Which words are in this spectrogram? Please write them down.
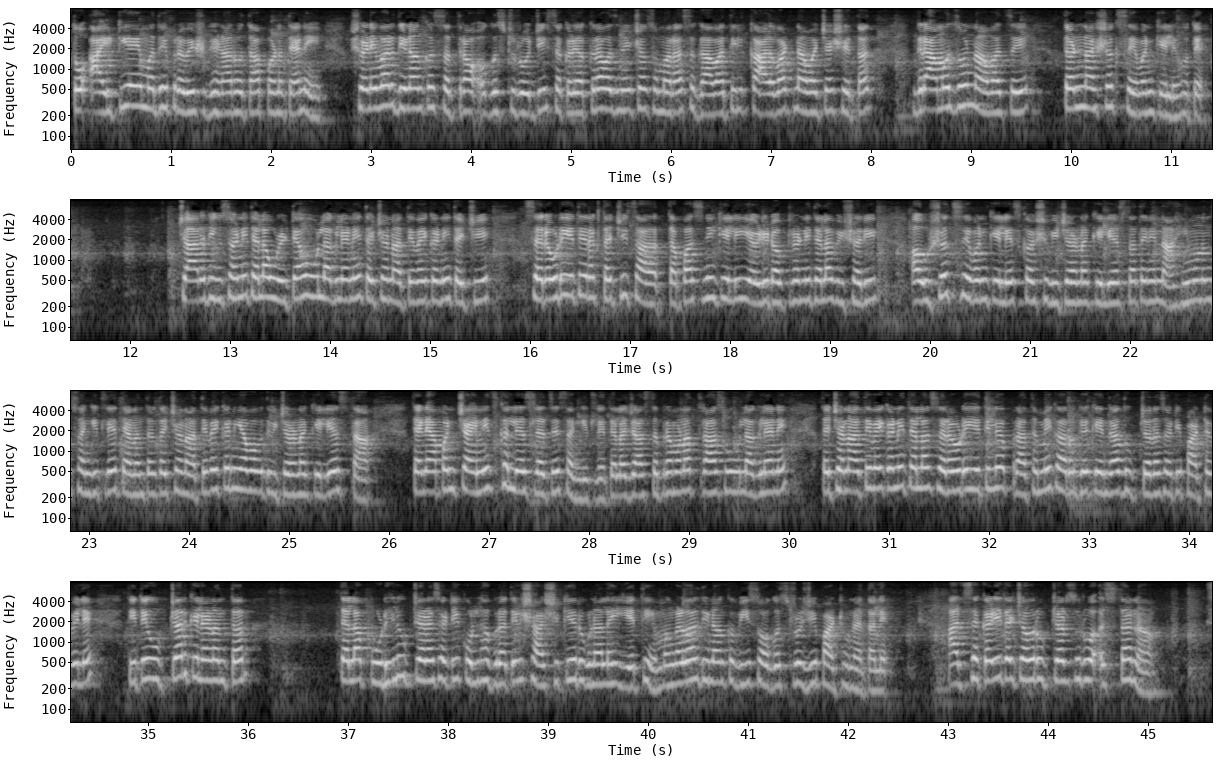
तो आय टी आयमध्ये प्रवेश घेणार होता पण त्याने शनिवार दिनांक सतरा ऑगस्ट रोजी सकाळी अकरा वाजण्याच्या सुमारास गावातील काळवाट नावाच्या शेतात ग्रामझोन नावाचे तणनाशक सेवन केले होते. चार दिवसांनी त्याला उलट्या होऊ लागल्याने त्याच्या नातेवाईकांनी त्याची सरवडी येथे रक्ताची चा तपासणी केली. यावेळी डॉक्टरांनी त्याला विषारी औषध सेवन केलेस का अशी विचारणा केली असता त्याने नाही म्हणून सांगितले. त्यानंतर त्याच्या नातेवाईकांनी याबाबत विचारणा केली असता त्याने आपण चायनीज खाल्ले असल्याचे सांगितले. त्याला जास्त प्रमाणात त्रास होऊ लागल्याने त्याच्या नातेवाईकांनी त्याला सरवडे येथील प्राथमिक आरोग्य केंद्रात उपचारासाठी पाठविले. तिथे उपचार केल्यानंतर त्याला पुढील उपचारासाठी कोल्हापुरातील शासकीय रुग्णालय येथे मंगळवार दिनांक वीस ऑगस्ट रोजी पाठवण्यात आले. आज सकाळी त्याच्यावर उपचार सुरू असताना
